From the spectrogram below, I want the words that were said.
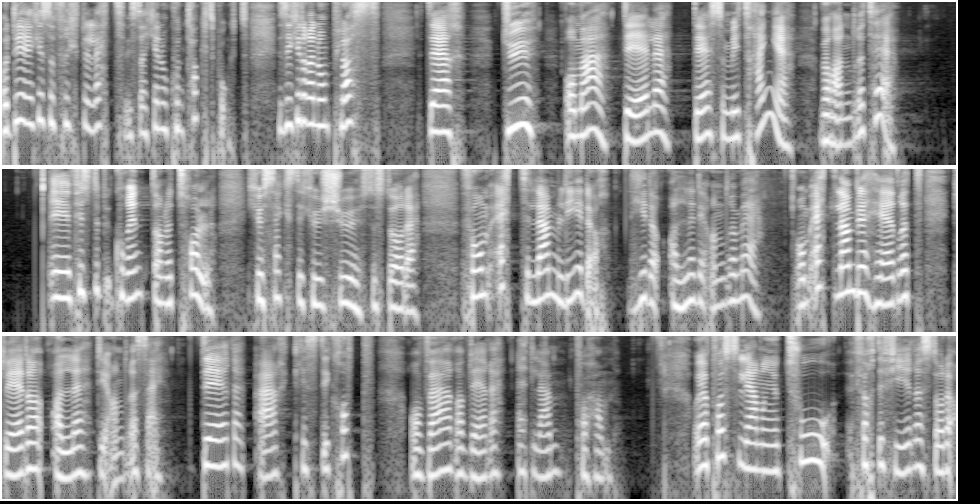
Og det er ikke så fryktelig lett hvis det ikke er noe kontaktpunkt. Hvis ikke det er noen plass der du og meg deler det som vi trenger hverandre til. I 1. Korinterne 12, 26-27 så står det For om ett lem lider, lider alle de andre med. Om ett lem blir hedret, gleder alle de andre seg. Dere er Kristi kropp, og hver av dere et lem på ham. Og I apostelgjerningen 2, 44 står det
